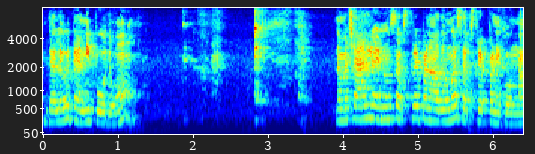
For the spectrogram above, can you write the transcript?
இந்த அளவு தண்ணி போதும். நம்ம சேனலை இன்னும் சப்ஸ்கிரைப் பண்ணாதவங்க சப்ஸ்கிரைப் பண்ணிக்கோங்க.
